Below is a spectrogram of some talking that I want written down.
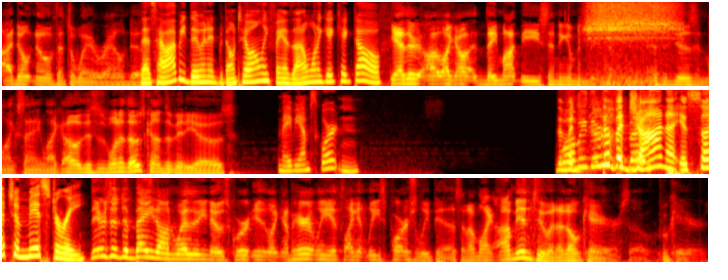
I don't know if that's a way around it. That's how I be doing it, but don't tell OnlyFans. I don't want to get kicked off. Yeah, they're uh, like uh, they might be sending them in, the- in, in messages and like saying like, "Oh, this is one of those kinds of videos." Maybe I'm squirting. The, Well, I mean, the vagina is such a mystery. There's a debate on whether you know squirt is like apparently it's like at least partially piss, and I'm like I'm into it. I don't care. So who cares?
